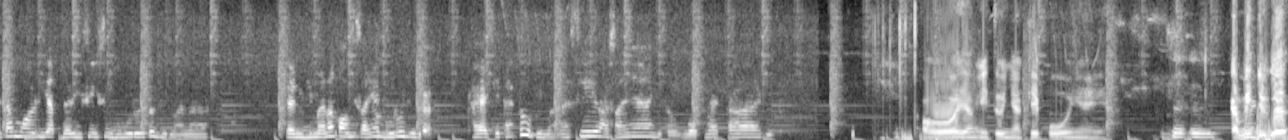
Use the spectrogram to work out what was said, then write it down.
Kita mau lihat dari sisi guru itu gimana dan gimana kalau misalnya guru juga kayak kita tuh gimana sih rasanya gitu buat mereka gitu. Oh, yang itunya keponya ya. Mm-mm. Kami juga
